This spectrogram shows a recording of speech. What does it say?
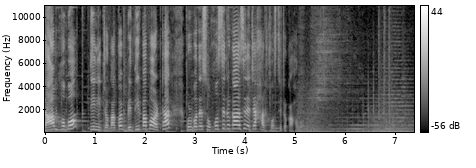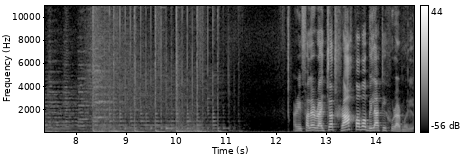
দাম হ'ব তিনি টকাকৈ বৃদ্ধি পাব অৰ্থাৎ পূৰ্বতে চৌষষ্ঠি টকা আছিল এতিয়া সাতষষ্ঠি টকা হ'ব। আৰু ইফালে ৰাজ্যত হ্ৰাস পাব বিলাতী সুৰাৰ মূল্য।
